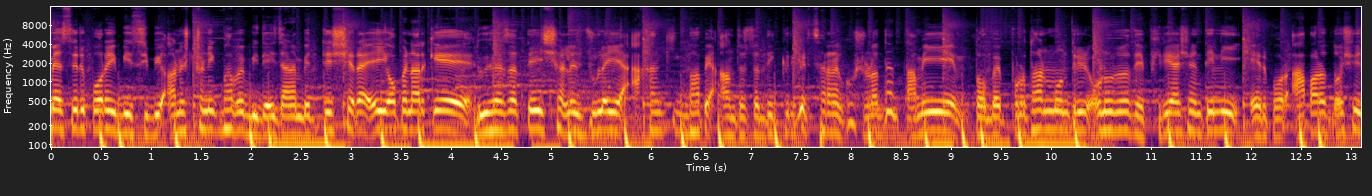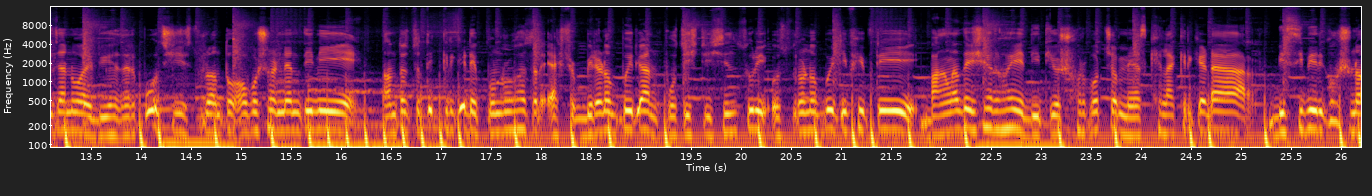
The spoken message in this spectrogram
ম্যাচের পরেই বিসিবি আনুষ্ঠানিকভাবে বিদায় জানাবে দেশেরা এই ওপেনারকে। দুই হাজার তেইশ সালের জুলাইয়ে আকাঙ্ক্ষিকভাবে আন্তর্জাতিক ক্রিকেট ছাড়ার ঘোষণা দেন তামিম। তবে প্রধানমন্ত্রীর অনুরোধে ফিরে আসেন তিনি। এরপর আবারও দশই জানুয়ারি দুই হাজার পঁচিশ চূড়ান্ত অবসর নেন তিনি। আন্তর্জাতিক ক্রিকেটে পনেরো হাজার একশো বিরানব্বই রান, পঁচিশটি সেঞ্চুরি ও চুরানব্বইটি ফিফটি। বাংলাদেশের হয়ে দ্বিতীয় সর্বোচ্চ ম্যাচ খেলা ক্রিকেটার। বিসিবির ঘোষণা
